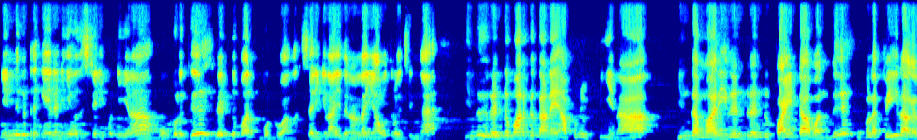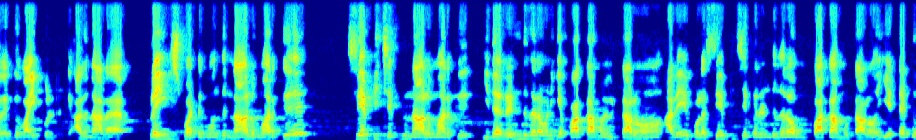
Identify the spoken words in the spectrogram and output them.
நின்றுகிட்டு இருக்கையில நீங்க வந்து ஸ்டெடி பண்ணீங்கன்னா உங்களுக்கு ரெண்டு மார்க் போட்டுருவாங்க. சரிங்களா? இதை நல்லா ஞாபகத்துல வச்சுக்கோங்க. இது ரெண்டு மார்க்கு தானே அப்படின்னு விட்டீங்கன்னா இந்த மாதிரி ரெண்டு ரெண்டு பாயிண்டா வந்து உங்களை ஃபெயில் ஆகிறதுக்கு வாய்ப்புகள் இருக்கு. அதனால பிளெயின் ஸ்பாட்டுக்கு வந்து நாலு மார்க்கு சேஃப்டி செக்கு நாலு மார்க்கு இதை ரெண்டு தடவை நீங்க பார்க்காம விட்டாலும் அதே போல சேஃப்டி செக்கை ரெண்டு தடவை பார்க்காம விட்டாலும் எட்டு எட்டு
